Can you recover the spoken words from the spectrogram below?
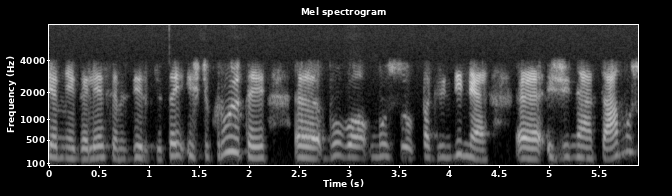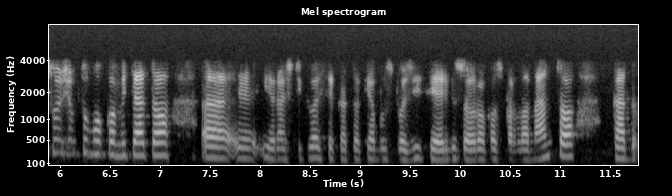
tiem neįgalėsiems dirbti. Tai iš tikrųjų tai e, buvo mūsų pagrindinė e, žinia ta mūsų užimtumo komiteto e, ir aš tikiuosi, kad tokia bus pozicija ir viso Europos parlamento, kad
